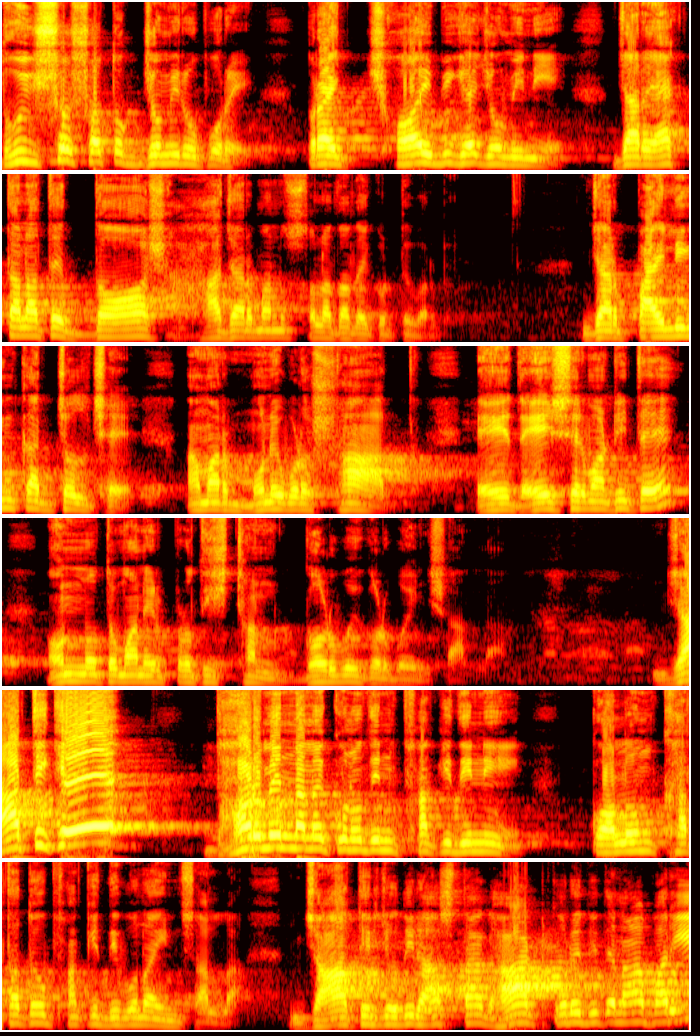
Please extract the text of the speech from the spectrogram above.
দুইশো শতক জমির উপরে, প্রায় ছয় বিঘে জমি নিয়ে, যার একতলাতে দশ হাজার মানুষ সলাত আদায় করতে পারবে। যার পাইলিং কাজ চলছে, আমার মনে বড় সাত এই দেশের মাটিতে উন্নত মানের প্রতিষ্ঠান গড়বই গড়ব ইনশাল্লাহ জাতিকে ধর্মের নামে কোনোদিন ফাঁকি দিনি কলম খাতাতেও ফাঁকি দিব না ইনশাল্লাহ জাতির যদি রাস্তাঘাট করে দিতে না পারি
